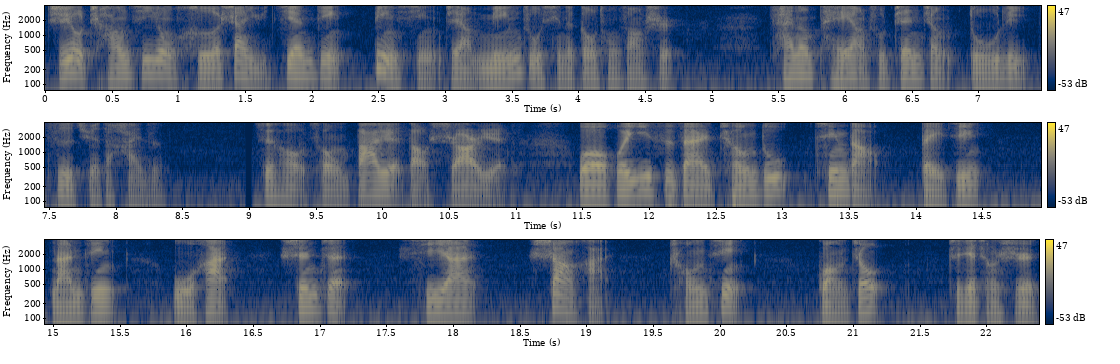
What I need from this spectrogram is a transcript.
只有长期用和善与坚定并行这样民主性的沟通方式，才能培养出真正独立自觉的孩子。最后，从八月到十二月。我会依次在成都、青岛、北京、南京、武汉、深圳、西安、上海、重庆、广州这些城市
